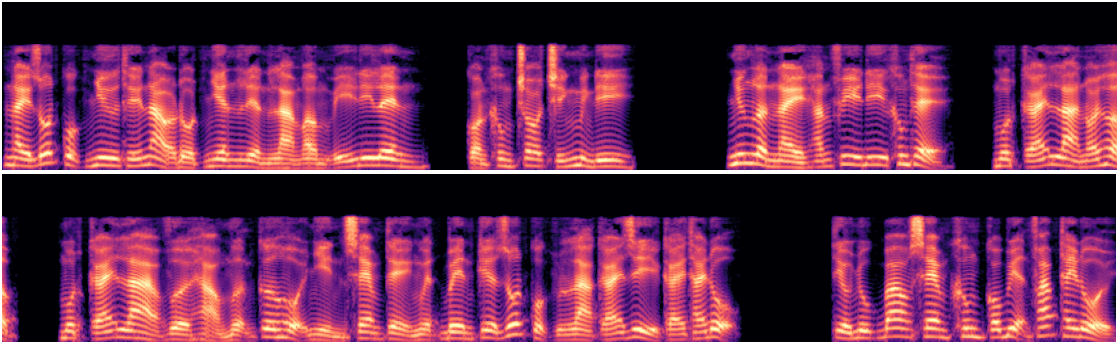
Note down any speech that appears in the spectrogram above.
này rốt cuộc như thế nào đột nhiên liền làm ầm ĩ đi lên, còn không cho chính mình đi. Nhưng lần này hắn phi đi không thể, một cái là nói hợp, một cái là vừa hảo mượn cơ hội nhìn xem tề nguyệt bên kia rốt cuộc là cái gì cái thái độ. Tiểu nhục bao xem không có biện pháp thay đổi,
